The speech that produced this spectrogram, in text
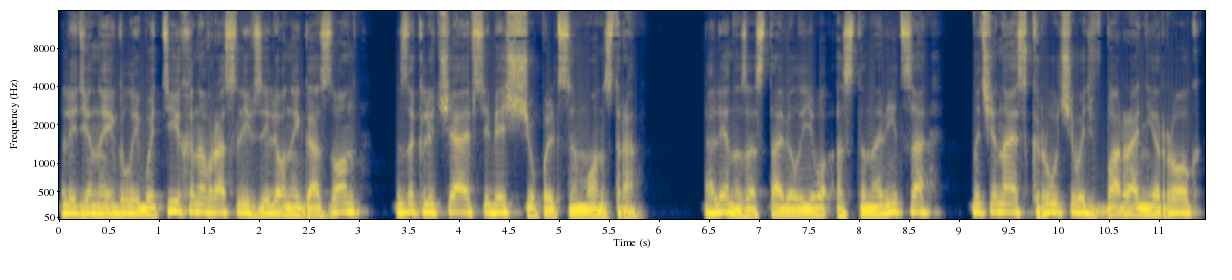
Ледяные глыбы Тихона вросли в зеленый газон, заключая в себе щупальца монстра. Алена заставила его остановиться, начиная скручивать в бараний рог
